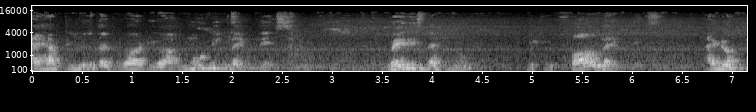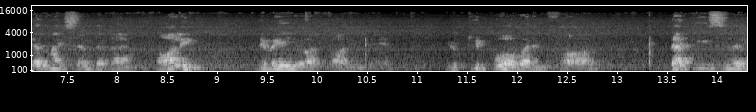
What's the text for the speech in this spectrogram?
I have to use that word, you are moving like this. Where is that movement? If you fall like this, I don't tell myself that I am falling the way you are falling there. You trip over and fall. That is uh,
